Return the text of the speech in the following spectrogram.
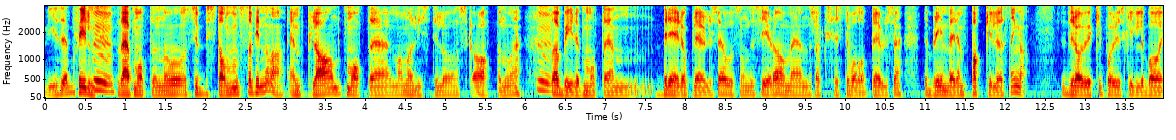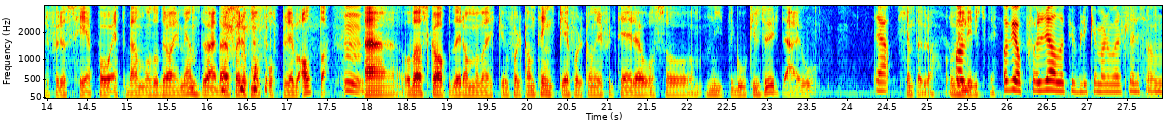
Vi ser på film'. Mm. Det er på en måte noe substans å finne. da, En plan på en måte man har lyst til å skape noe. Mm. Da blir det på en måte en bredere opplevelse, og som du sier da, med en slags festivalopplevelse. Det blir mer en pakkeløsning. da. Du drar jo ikke på Roskilde bare for å se på ett band og så dra hjem igjen. Du er der for å på en måte oppleve alt. da. Mm. Eh, og da skape det rammeverket hvor folk kan tenke, folk kan reflektere og også nyte god kultur. Det er jo Ja. kjempebra og veldig viktig. Og vi oppfordrer alle publikummerne våre til å liksom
